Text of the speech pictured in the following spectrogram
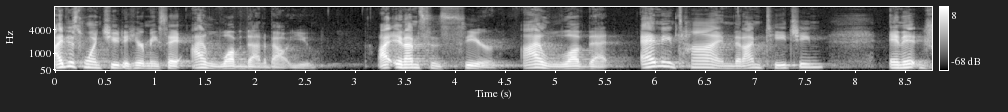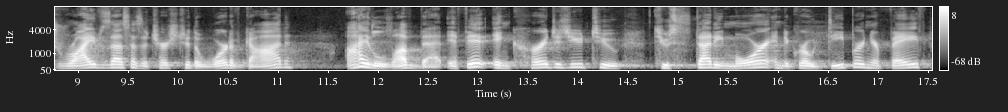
I just want you to hear me say, I love that about you. I, and I'm sincere. I love that any time that I'm teaching and it drives us as a church to the Word of God, I love that. If it encourages you to, to study more and to grow deeper in your faith,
